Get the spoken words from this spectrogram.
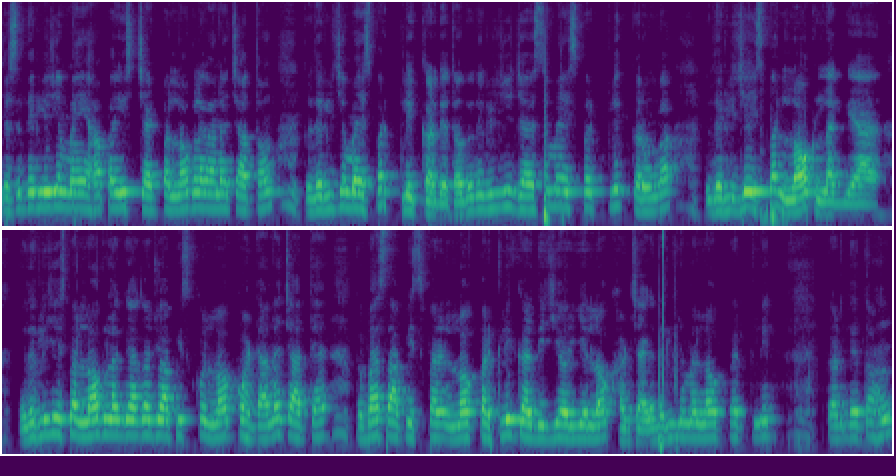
जैसे देख लीजिए, मैं यहाँ पर इस चैट पर लॉक लगाना चाहता हूँ तो देख लीजिए मैं इस पर क्लिक कर देता हूँ। तो देख लीजिए, जैसे मैं इस पर क्लिक करूँगा तो देख लीजिए इस पर लॉक लग गया है। तो देख लीजिए, इस पर लॉक लग गया। अगर जो आप इसको लॉक को हटाना चाहते हैं तो बस आप इस पर लॉक पर क्लिक कर दीजिए और ये लॉक हट जाएगा। देख लीजिए, मैं लॉक पर क्लिक कर देता हूँ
